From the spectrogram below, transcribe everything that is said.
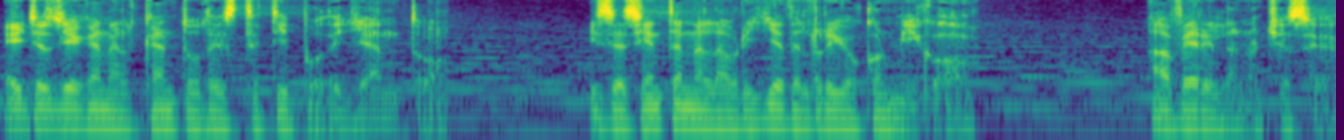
Ellas llegan al canto de este tipo de llanto y se sientan a la orilla del río conmigo a ver el anochecer.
